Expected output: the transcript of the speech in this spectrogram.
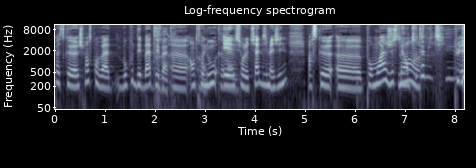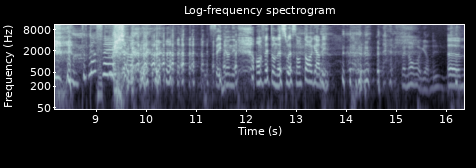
parce que je pense qu'on va beaucoup débattre, Débattre. euh, entre Ouais, nous et sur le chat j'imagine, parce que euh, pour moi Mais justement... en toute euh, amitié. plus... Tout à fait Ça y est, on est... En fait on a 60 ans, regardez. Bah non, regardez. Euh,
